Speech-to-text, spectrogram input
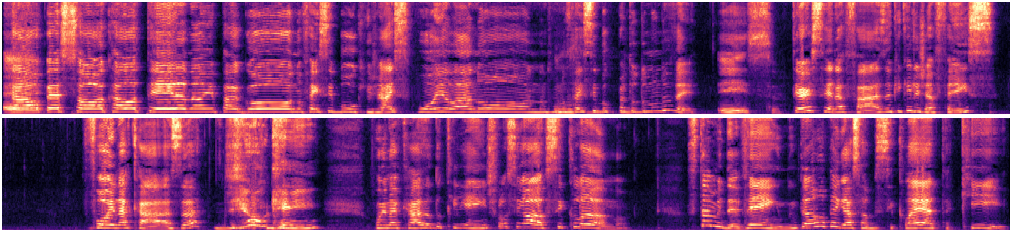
é, Tal pessoa caloteira não me pagou no Facebook. Já expõe lá no, no, no Uhum. Facebook pra todo mundo ver. isso. Terceira fase, o que, que ele já fez? Foi na casa de alguém, foi na casa do cliente e falou assim: Ó, Ciclano, você tá me devendo? Então eu vou pegar essa bicicleta aqui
